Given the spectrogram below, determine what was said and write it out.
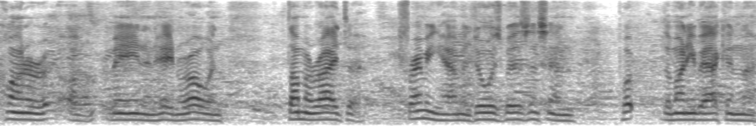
corner of Main and Hayden Row and thumb a ride to Framingham and do his business and the money back in the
